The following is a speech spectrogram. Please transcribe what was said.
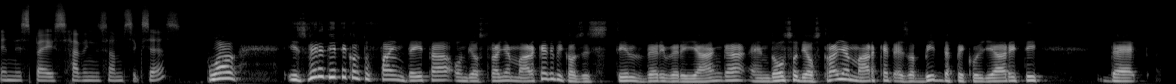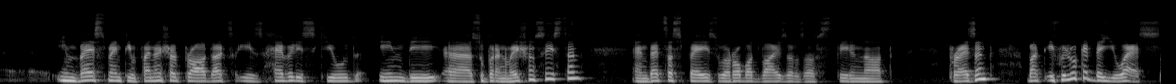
in this space having some success? Well, it's very difficult to find data on the Australian market because it's still very, very young. And also, the Australian market has a bit the peculiarity that uh, investment in financial products is heavily skewed in the uh, superannuation system. And that's a space where robo advisors are still not present. But if we look at the US,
